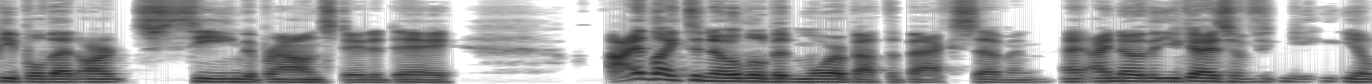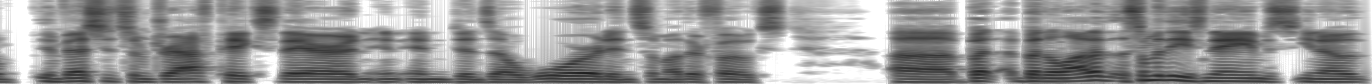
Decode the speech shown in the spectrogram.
people that aren't seeing the Browns day to day. I'd like to know a little bit more about the back seven. I, I, know that you guys have you know invested some draft picks there and, Denzel Ward and some other folks. Uh, but but a lot of some of these names, you know,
